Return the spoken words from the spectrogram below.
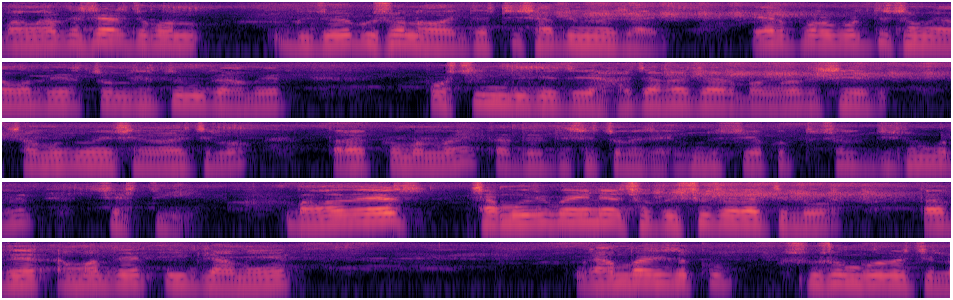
বাংলাদেশের যখন বিজয় ঘোষণা হয়, দেশটি স্বাধীন হয়ে যায়, এর পরবর্তী সময়ে আমাদের চল্লিশ জন গ্রামের পশ্চিম দিকে যে হাজার হাজার বাংলাদেশের বাহিনীর সেনারা ছিল, তারা ক্রমান্বয়ে তাদের দেশে চলে যায়। উনিশশো একাত্তর সালের ডিসেম্বরের শেষ দিকে। বাংলাদেশ সামরিক বাহিনীর সদস্য যারা ছিল তাদের আমাদের এই গ্রামের গ্রামবাড়িতে খুব সুসম্পর্ক ছিল,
